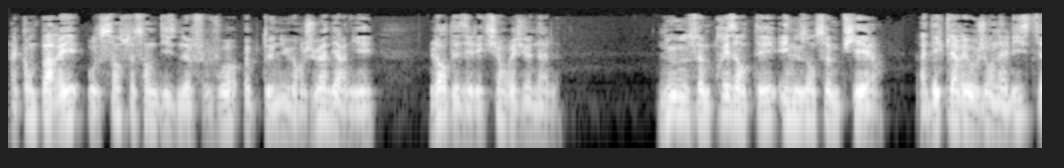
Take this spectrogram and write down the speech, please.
à comparer aux 179 voix obtenues en juin dernier lors des élections régionales. Nous nous sommes présentés et nous en sommes fiers, a déclaré aux journalistes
